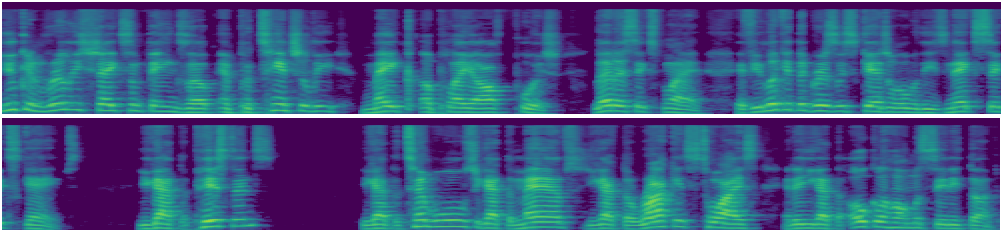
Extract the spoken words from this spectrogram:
you can really shake some things up and potentially make a playoff push. Let us explain. If you look at the Grizzlies schedule over these next six games, you got the Pistons, you got the Timberwolves, you got the Mavs, you got the Rockets twice, and then you got the Oklahoma City Thunder.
